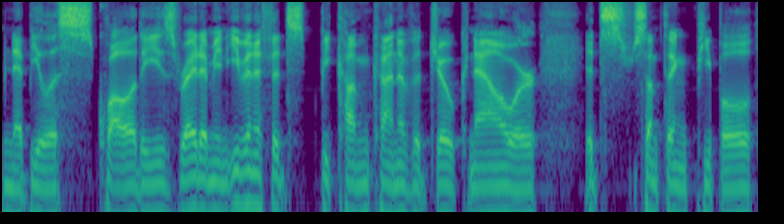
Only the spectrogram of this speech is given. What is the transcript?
nebulous qualities, right? I mean, even if it's become kind of a joke now or it's something people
